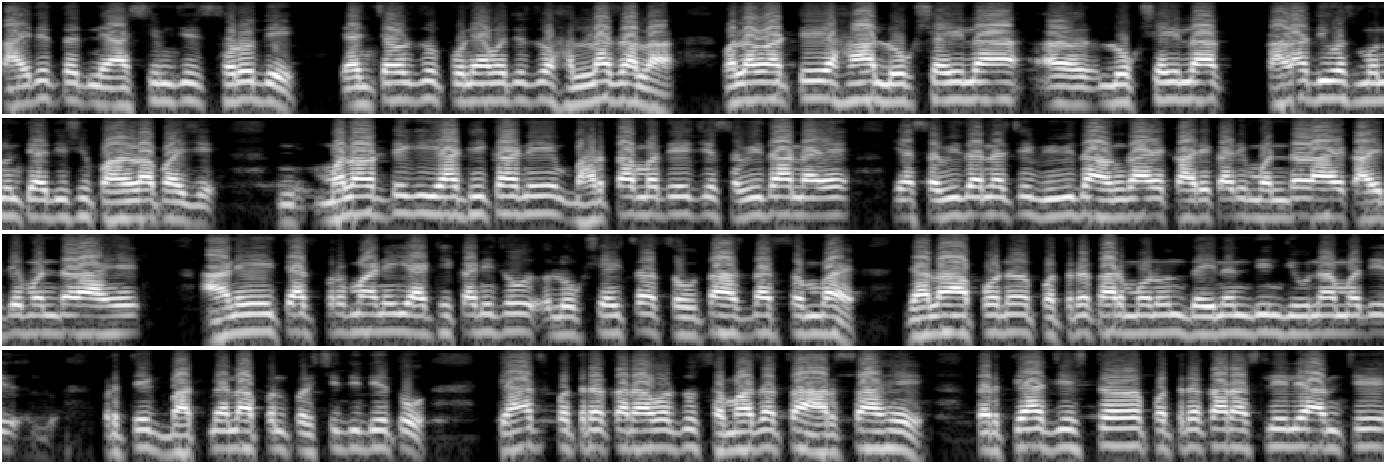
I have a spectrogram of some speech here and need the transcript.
कायदेतज्ञ आशिमजी सरोदे यांच्यावर जो पुण्यामध्ये जो हल्ला झाला मला वाटते हा लोकशाहीला लोकशाहीला काळा दिवस म्हणून त्या दिवशी पाळला पाहिजे. मला वाटते की या ठिकाणी भारतामध्ये जे संविधान आहे या संविधानाचे विविध अंग आहे कार्यकारी मंडळ आहे कायदे मंडळ आहे आणि त्याचप्रमाणे या ठिकाणी जो लोकशाहीचा चौथा आधारस्तंभ आहे ज्याला आपण पत्रकार म्हणून दैनंदिन जीवनामध्ये प्रत्येक बातम्याला आपण प्रसिद्धी देतो त्याच पत्रकारावर जो समाजाचा आरसा आहे तर त्या ज्येष्ठ पत्रकार असलेले आमचे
